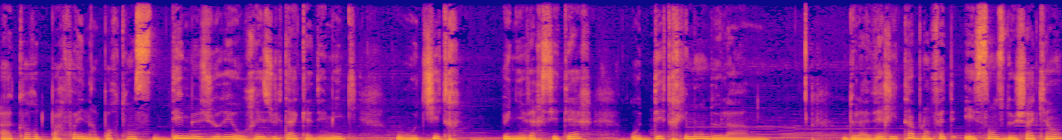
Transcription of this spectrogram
accorde parfois une importance démesurée aux résultats académiques ou aux titres universitaires au détriment de la, de la véritable en fait essence de chacun.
